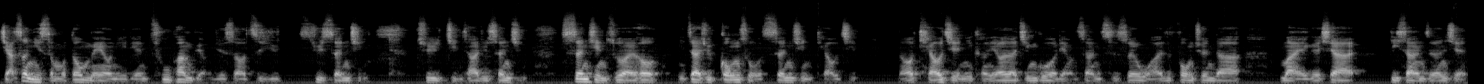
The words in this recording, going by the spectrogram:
假设你什么都没有，你连初判表就是要自己去申请，去警察局申请。申请出来以后，你再去公所申请调解，然后调解你可能要再经过两三次。所以我还是奉劝大家买一个下第三人责任险。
